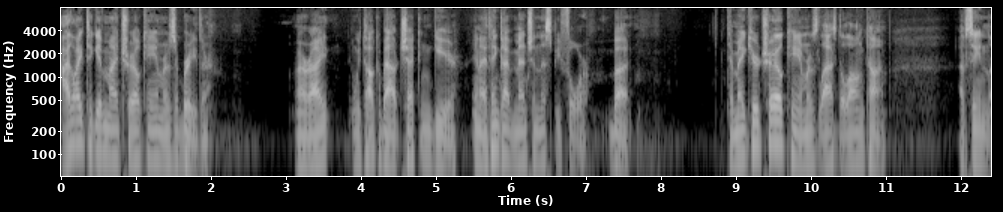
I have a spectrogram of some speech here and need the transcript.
I like to give my trail cameras a breather. All right. We talk about checking gear, and I think I've mentioned this before, but to make your trail cameras last a long time, I've seen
